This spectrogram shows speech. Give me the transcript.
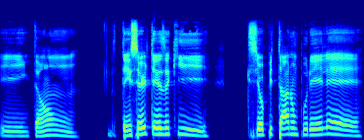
E então, tenho certeza que, que se optaram por ele, é,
